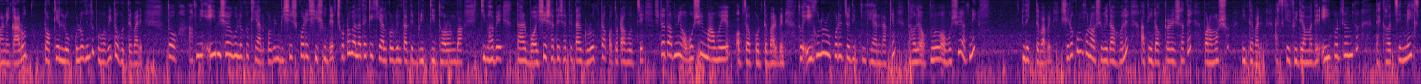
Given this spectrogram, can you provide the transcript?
মানে গাঢ় ত্বকের লোকগুলো কিন্তু প্রভাবিত হতে পারে। তো আপনি এই বিষয়গুলোকে খেয়াল করবেন। বিশেষ করে শিশুদের ছোটোবেলা থেকে খেয়াল করবেন তাদের বৃত্তির ধরন বা কীভাবে তার বয়সের সাথে সাথে তার গ্রোথটা কতটা হচ্ছে, সেটা তো আপনি অবশ্যই মা হয়ে অবজার্ভ করতে পারবেন। তো এইগুলোর উপরে যদি ধ্যান রাখেন, তাহলে অবশ্যই আপনি দেখতে পাবেন। সেরকম কোনো অসুবিধা হলে আপনি ডক্টরের সাথে পরামর্শ নিতে পারেন। আজকের ভিডিও আমাদের এই পর্যন্ত। দেখা হচ্ছে নেক্সট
